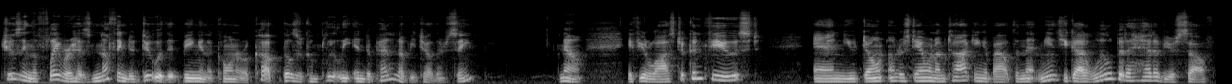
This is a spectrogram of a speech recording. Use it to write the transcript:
Choosing the flavor has nothing to do with it being in a cone or a cup. Those are completely independent of each other, see? Now, if you're lost or confused and you don't understand what I'm talking about, then that means you got a little bit ahead of yourself.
